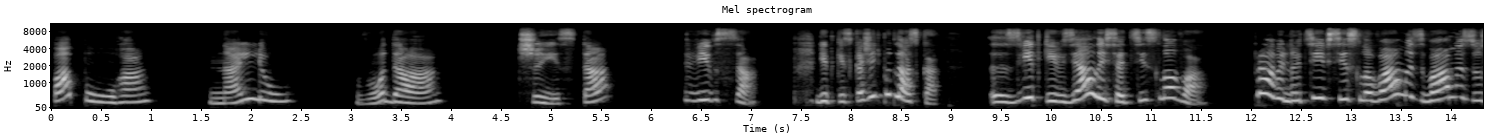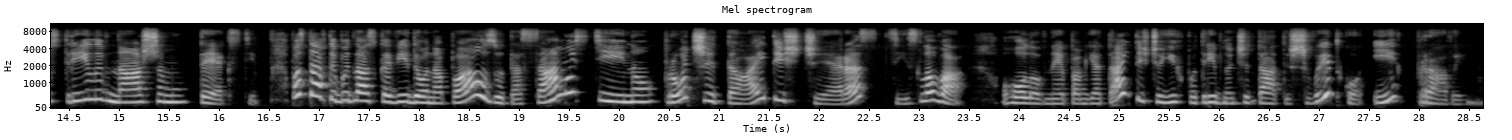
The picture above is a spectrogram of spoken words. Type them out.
папуга, налю, вода, чиста, вівса. Дітки, скажіть, будь ласка, е, звідки взялися ці слова? Правильно, ці всі слова ми з вами зустріли в нашому тексті. Поставте, будь ласка, відео на паузу та самостійно прочитайте ще раз ці слова. Головне, пам'ятайте, що їх потрібно читати швидко і правильно.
